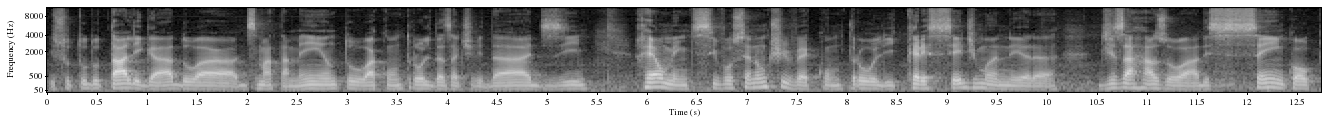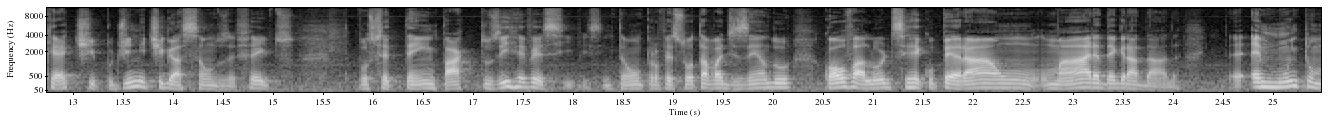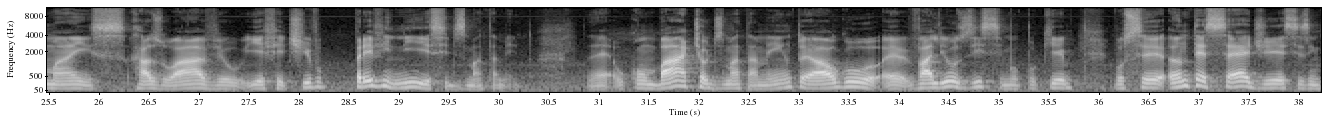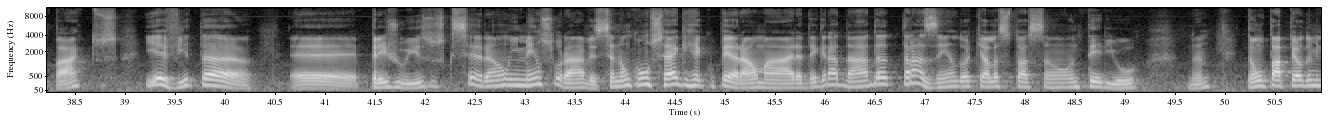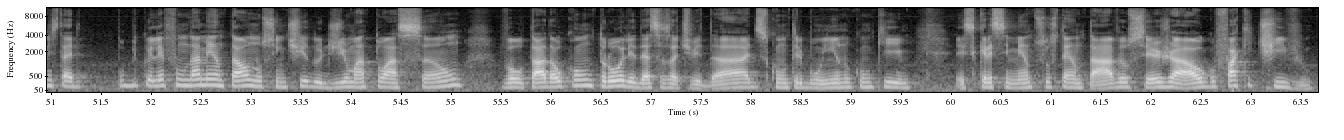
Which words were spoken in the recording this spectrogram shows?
isso tudo está ligado a desmatamento, a controle das atividades e realmente, se você não tiver controle e crescer de maneira desarrazoada e sem qualquer tipo de mitigação dos efeitos, você tem impactos irreversíveis. Então, o professor estava dizendo qual o valor de se recuperar um, uma área degradada. É, é muito mais razoável e efetivo prevenir esse desmatamento. É, o combate ao desmatamento é algo é, valiosíssimo, porque você antecede esses impactos e evita é, prejuízos que serão imensuráveis. Você não consegue recuperar uma área degradada trazendo aquela situação anterior. Né? Então, o papel do Ministério Público ele é fundamental no sentido de uma atuação voltada ao controle dessas atividades, contribuindo com que esse crescimento sustentável seja algo factível.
